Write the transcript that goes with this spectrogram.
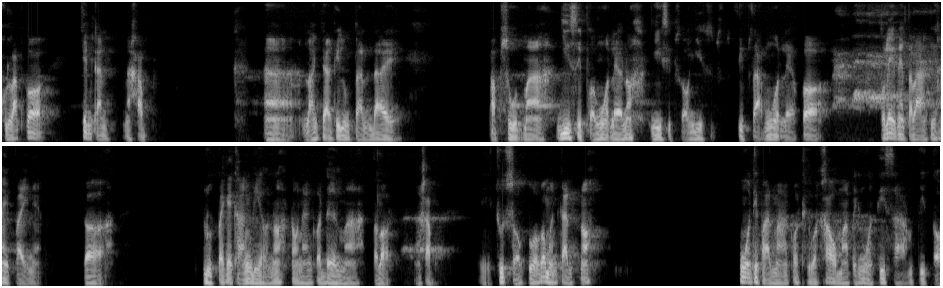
ผลลัพธ์ก็เช่นกันนะครับหลังจากที่ลุงตันได้ ปรับสูตรมา 20 กว่างวดแล้วเนาะ22 23 งวดแล้วก็ตัวเลขในตารางที่ให้ไปเนี่ย ก็หลุดไปแค่ครั้งเดียวเนาะนอกนั้นก็เดินมาตลอดนะครับ ชุด2ตัวก็เหมือนกันเนาะงวดที่ผ่านมาก็ถือว่าเข้ามาเป็นงวดที่3ติดต่อ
